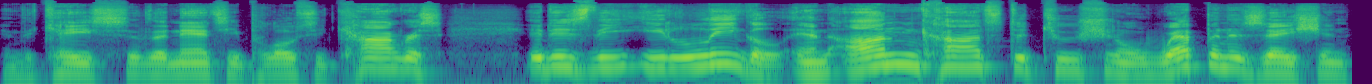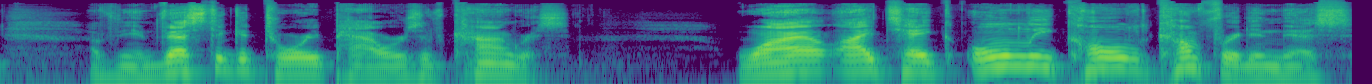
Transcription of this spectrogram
In the case of the Nancy Pelosi Congress, it is the illegal and unconstitutional weaponization of the investigatory powers of Congress. While I take only cold comfort in this,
